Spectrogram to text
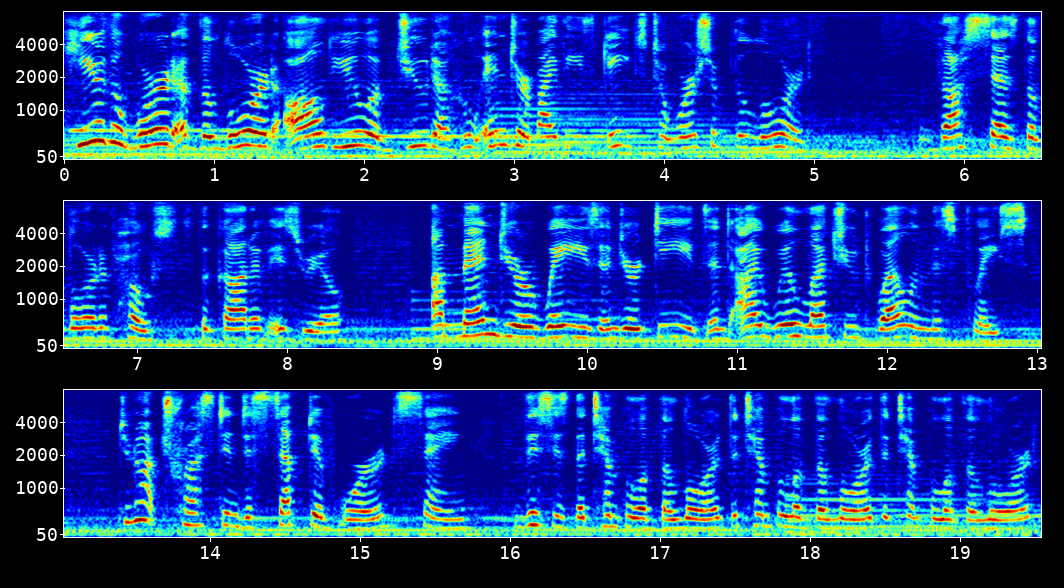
Hear the word of the Lord, all you of Judah who enter by these gates to worship the Lord. Thus says the Lord of hosts, the God of Israel Amend your ways and your deeds, and I will let you dwell in this place. Do not trust in deceptive words, saying, This is the temple of the Lord, the temple of the Lord, the temple of the Lord.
